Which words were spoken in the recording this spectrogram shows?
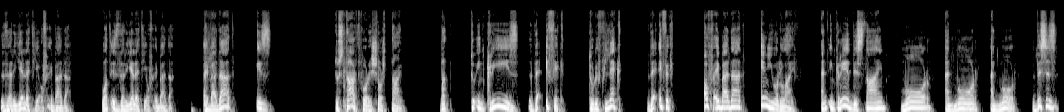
the reality of ibadat? What is the reality of ibadat? Ibadat is to start for a short time, but to increase the effect to reflect the effect of ibadat in your life and increase this time more and more and more. This is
